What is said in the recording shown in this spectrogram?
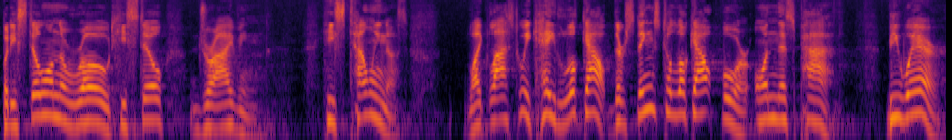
But he's still on the road, he's still driving. He's telling us, like last week, hey, look out. There's things to look out for on this path. Beware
